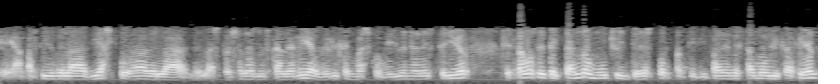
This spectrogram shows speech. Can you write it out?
eh, a partir de la diáspora de, las personas de Euskal Herria de origen vasco que viven en el exterior, estamos detectando mucho interés por participar en esta movilización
